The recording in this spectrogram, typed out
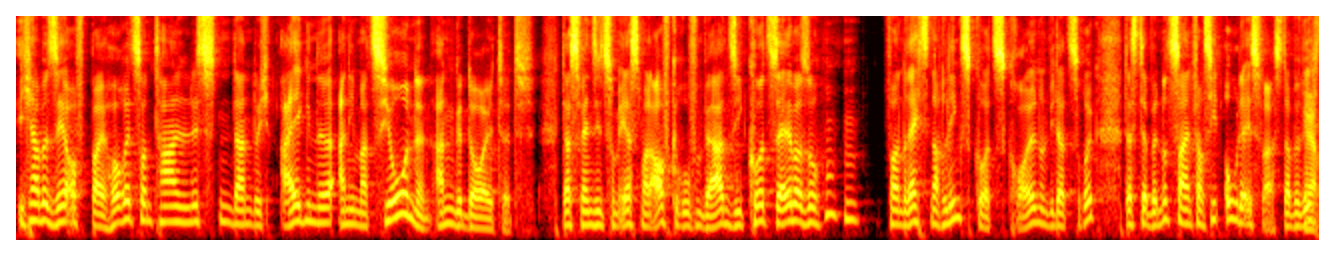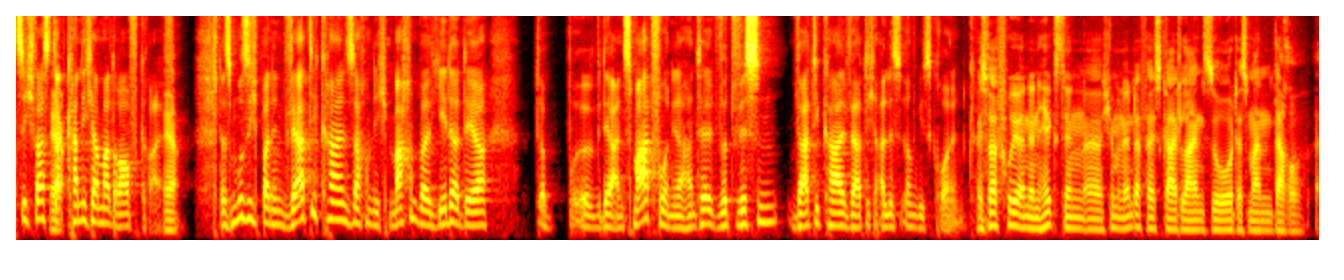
ich habe sehr oft bei horizontalen Listen dann durch eigene Animationen angedeutet, dass wenn sie zum ersten Mal aufgerufen werden, sie kurz selber so hm, hm, von rechts nach links kurz scrollen und wieder zurück, dass der Benutzer einfach sieht, oh, da ist was, da bewegt ja, sich was, ja. da kann ich ja mal draufgreifen. Ja. Das muss ich bei den vertikalen Sachen nicht machen, weil jeder, der der ein Smartphone in der Hand hält, wird wissen, vertikal werde ich alles irgendwie scrollen können. Es war früher in den HIGS, den uh, Human Interface Guidelines, so, dass man darauf uh,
